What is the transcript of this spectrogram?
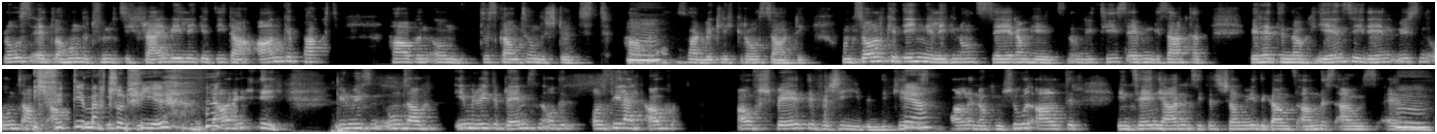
plus etwa 150 Freiwillige, die da angepackt haben und das Ganze unterstützt haben. Mhm. Das war wirklich großartig. Und solche Dinge liegen uns sehr am Herzen. Und wie Thies eben gesagt hat, wir hätten noch jense Ideen, müssen uns aber. Ich finde, ihr macht schon viel. Ja, richtig. Wir müssen uns auch immer wieder bremsen oder, oder vielleicht auch auf später verschieben. Die Kinder ja. sind alle noch im Schulalter. In zehn Jahren sieht es schon wieder ganz anders aus. Ähm, mhm.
